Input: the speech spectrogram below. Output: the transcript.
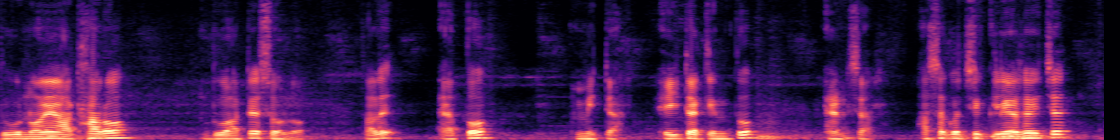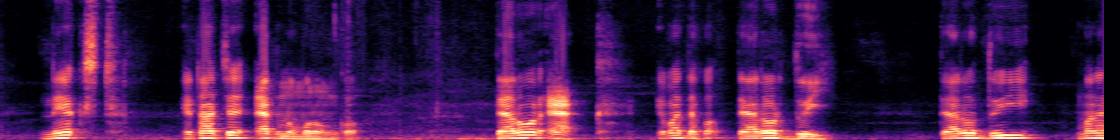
দু নয় আঠারো, দু আটে ষোলো। তাহলে এত মিটার। এইটা কিন্তু অ্যান্সার। আশা করছি ক্লিয়ার হয়েছে। নেক্সট, এটা হচ্ছে এক নম্বর অঙ্ক। তেরোর এক। এবার দেখো, তেরোর দুই। তেরো দুই মানে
